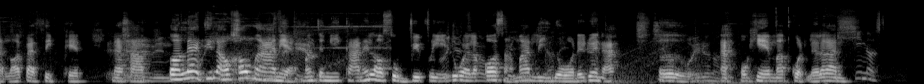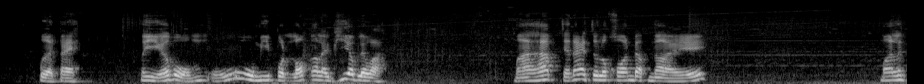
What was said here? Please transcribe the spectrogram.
9,880 เพชรนะครับ ตอนแรกที่เราเข้ามาเนี่ย มันจะมีการให้เราสุ่มฟรีๆด้วย แล้วก็สามารถรีโหลดได้ด้วยนะ เออ อะโอเคมากดเลยแล้วกัน เปิดไปนี่ครับผมโอ้มีปลดล็อกอะไรเพียบเลยว่ะ มาครับจะได้ตัวละครแบบไหน มาแล้ว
